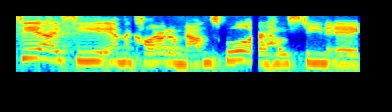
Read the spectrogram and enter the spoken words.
CAIC and the Colorado Mountain School are hosting a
